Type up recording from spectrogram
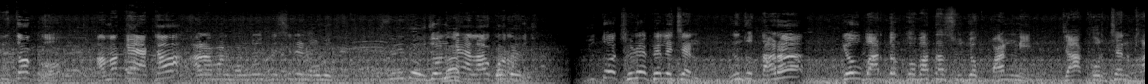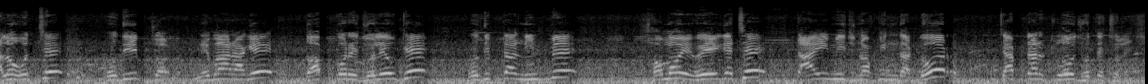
কৃতজ্ঞ। আমাকে একা আর আমার মন্ডল প্রেসিডেন্ট অনুপ দুজনকে অ্যালাউ করা হয়েছে। জুতো ছিঁড়ে ফেলেছেন কিন্তু তারা কেউ বার্ধক্য ভাতার সুযোগ পাননি। যা করছেন ভালো হচ্ছে। প্রদীপ নেবার আগে দপ করে জ্বলে উঠে প্রদীপটা নিভবে। সময় হয়ে গেছে। Time is knocking the door chapter close হতে চলেছে।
